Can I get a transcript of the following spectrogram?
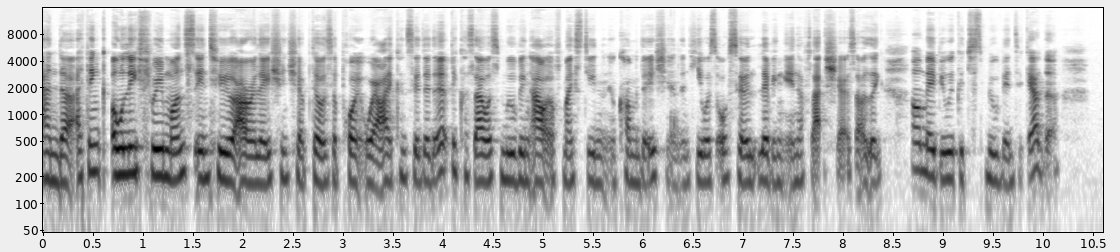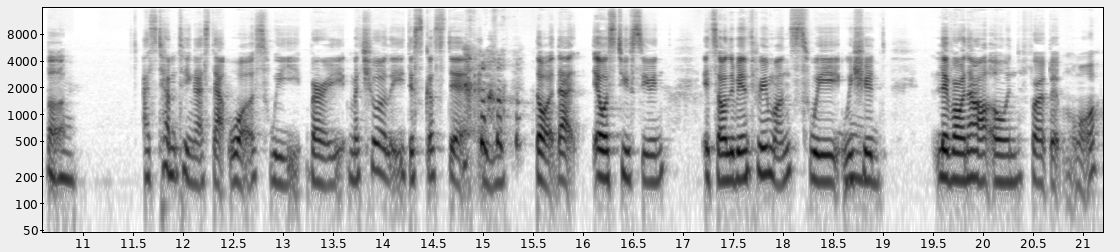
and uh, i think only three months into our relationship there was a point where i considered it because i was moving out of my student accommodation and he was also living in a flat share so i was like oh maybe we could just move in together but mm. as tempting as that was we very maturely discussed it and thought that it was too soon it's only been three months we we mm. should live on our own for a bit more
